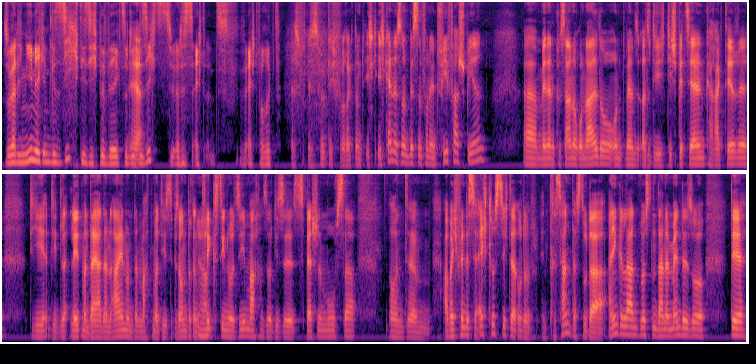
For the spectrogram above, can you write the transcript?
sogar die Mimik im Gesicht, die sich bewegt, so die Ja. Gesichtszüge. Das ist echt, das ist echt verrückt. Es ist wirklich verrückt. Und ich, ich kenne das so ein bisschen von den FIFA-Spielen. Äh, wenn dann Cristiano Ronaldo und wenn, also die, die speziellen Charaktere, die, die lädt man da ja dann ein und dann macht man diese besonderen Ja. Tricks, die nur sie machen, so diese Special Moves da. Und ähm, aber ich finde es ja echt lustig da, oder interessant, dass du da eingeladen wirst und dann am Ende so, der,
